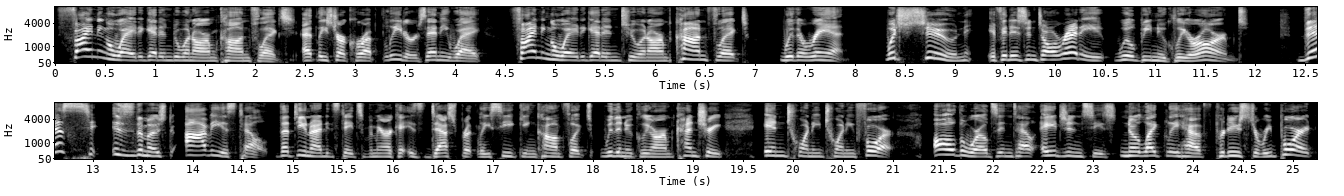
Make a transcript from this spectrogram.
finding a way to get into an armed conflict, at least our corrupt leaders anyway, finding a way to get into an armed conflict with Iran, which soon, if it isn't already, will be nuclear armed. This is the most obvious tell that the United States of America is desperately seeking conflict with a nuclear armed country in 2024. All the world's intel agencies no likely have produced a report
